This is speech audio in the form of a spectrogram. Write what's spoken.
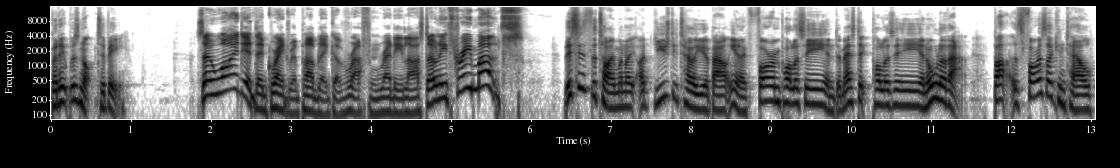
but it was not to be. So why did the Great Republic of Rough and Ready last only three months? This is the time when I, I'd usually tell you about, you know, foreign policy and domestic policy and all of that. But as far as I can tell,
